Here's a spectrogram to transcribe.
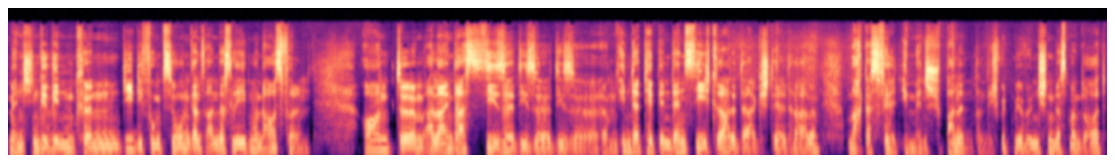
Menschen gewinnen können, die die Funktion ganz anders leben und ausfüllen. Und ähm, allein das, diese, diese, diese ähm, Interdependenz, die ich gerade dargestellt habe, macht das Feld immens spannend. Und ich würde mir wünschen, dass man dort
